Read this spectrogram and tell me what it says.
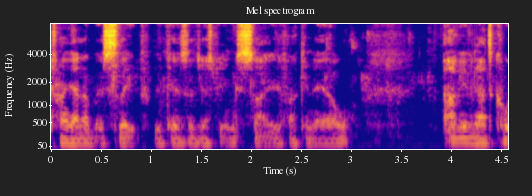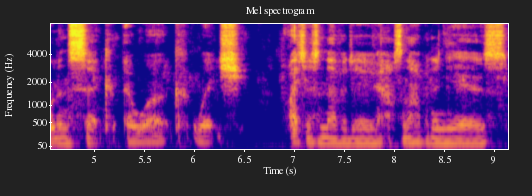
try and get a little bit of sleep because I've just been so fucking ill. I've even had to call in sick at work, which I just never do. It hasn't happened in years.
